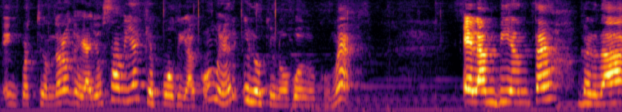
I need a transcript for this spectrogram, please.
en cuestión de lo que ya yo sabía que podía comer y lo que no puedo comer. El ambiente, ¿verdad?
